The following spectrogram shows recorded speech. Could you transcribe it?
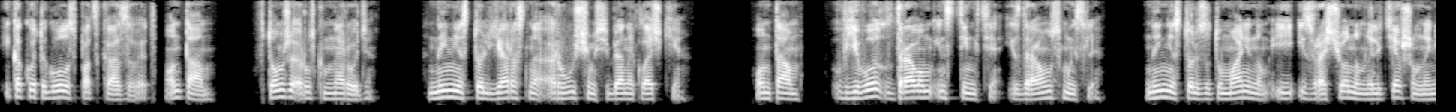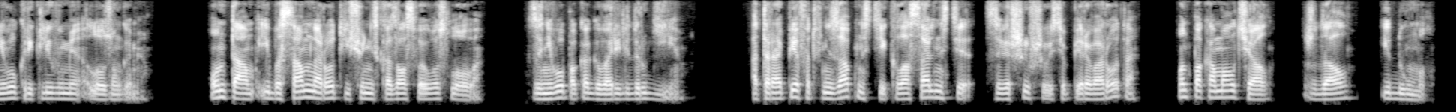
И какой-то голос подсказывает. Он там, в том же русском народе, ныне столь яростно рвущем себя на клочки. Он там, в его здравом инстинкте и здравом смысле, ныне столь затуманенным и извращенным, налетевшим на него крикливыми лозунгами. Он там, ибо сам народ еще не сказал своего слова. За него пока говорили другие. Оторопев от внезапности и колоссальности совершившегося переворота, он пока молчал, ждал и думал.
